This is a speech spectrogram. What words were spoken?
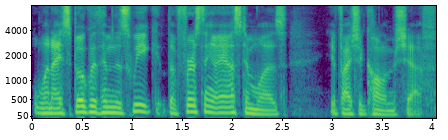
when I spoke with him this week, the first thing I asked him was if I should call him chef.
